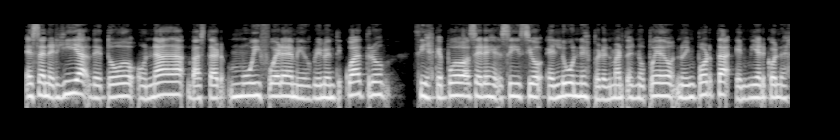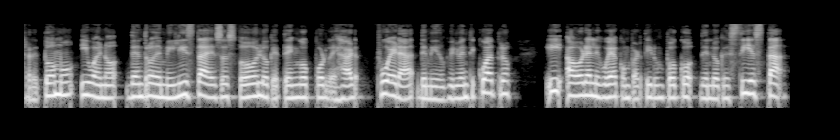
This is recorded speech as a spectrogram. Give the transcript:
Esa energía de todo o nada va a estar muy fuera de mi 2024. Si es que puedo hacer ejercicio el lunes, pero el martes no puedo, no importa, el miércoles retomo. Y bueno, dentro de mi lista eso es todo lo que tengo por dejar fuera de mi 2024 y ahora les voy a compartir un poco de lo que sí está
